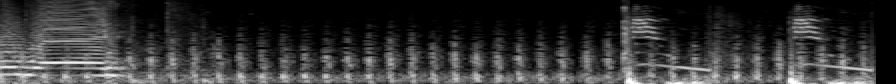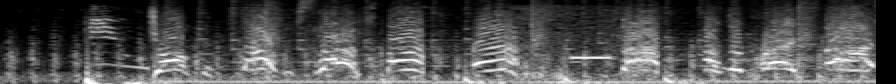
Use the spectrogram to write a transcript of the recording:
away. Joking! Stop! Stop! Stop! Ah! Stop! Stop the brake! Stop!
